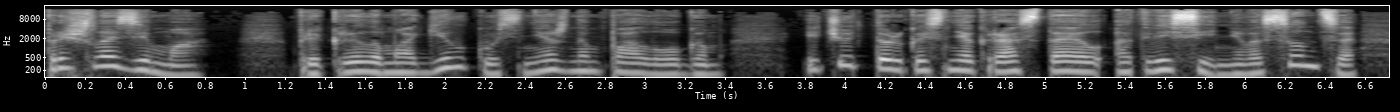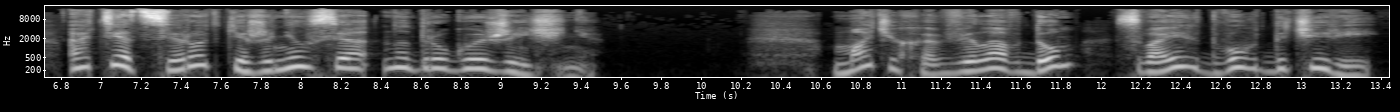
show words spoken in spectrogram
Пришла зима, прикрыла могилку снежным пологом, и чуть только снег растаял от весеннего солнца, отец сиротки женился на другой женщине. Мачеха ввела в дом своих двух дочерей,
